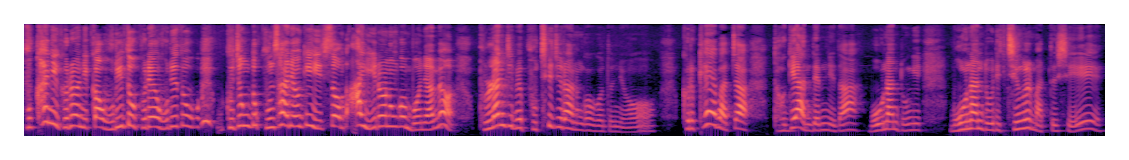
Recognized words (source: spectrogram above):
북한이 그러니까 우리도 그래 우리도 그 정도 군사력이 있어 막 이러는 건 뭐냐면 불난집에 부채질하는 거거든요. 그렇게 해봤자 덕이 안 됩니다. 모난동이 모난돌이 징을 맞듯이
